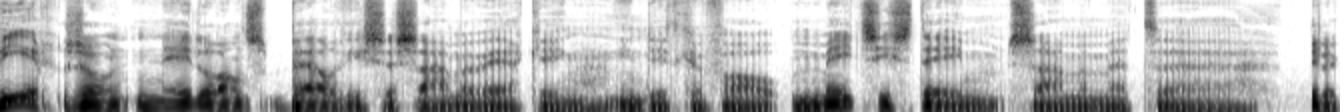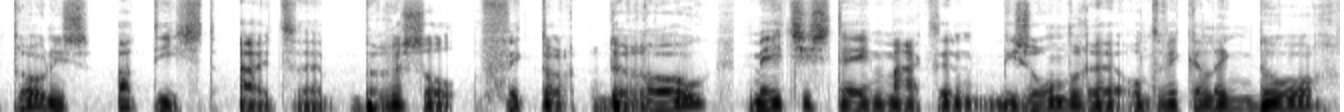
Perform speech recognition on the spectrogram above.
Weer zo'n Nederlands-Belgische samenwerking. In dit geval Meetsysteem samen met eh, elektronisch artiest uit eh, Brussel, Victor de Roo. Meetsysteem maakt een bijzondere ontwikkeling door.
